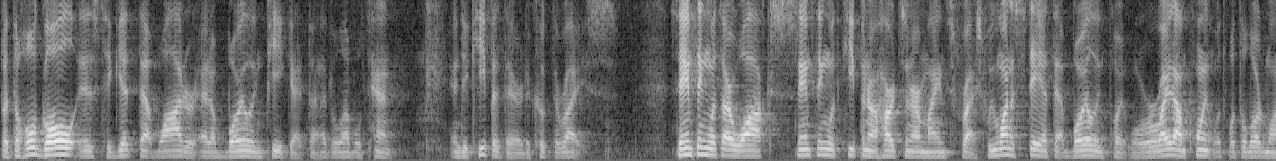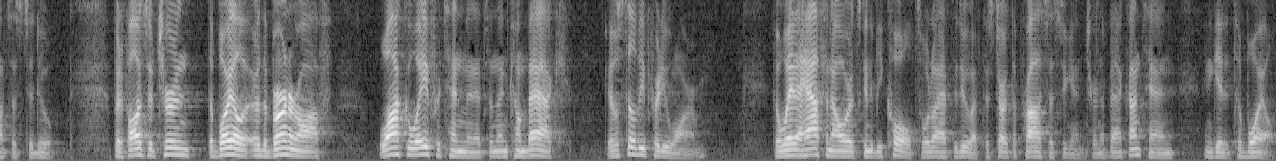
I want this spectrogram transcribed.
But the whole goal is to get that water at a boiling peak at the, at the level 10 and to keep it there to cook the rice. Same thing with our walks, same thing with keeping our hearts and our minds fresh. We want to stay at that boiling point where we're right on point with what the Lord wants us to do. But if I was to turn the boiler or the burner off, walk away for 10 minutes, and then come back, it'll still be pretty warm. If I wait a half an hour, it's going to be cold. So what do I have to do? I have to start the process again, turn it back on 10, and get it to boil.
